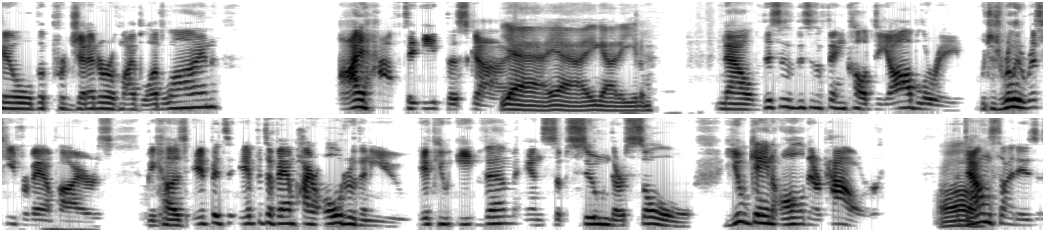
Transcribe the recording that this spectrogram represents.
kill the progenitor of my bloodline. I have to eat this guy. Yeah, yeah, you gotta eat him. Now, this is this is a thing called diablerie, which is really risky for vampires because if it's if it's a vampire older than you, if you eat them and subsume their soul, you gain all their power. Oh, The downside is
